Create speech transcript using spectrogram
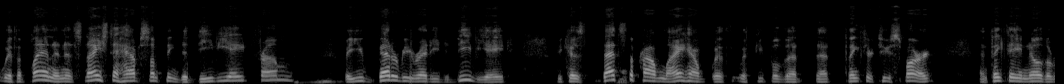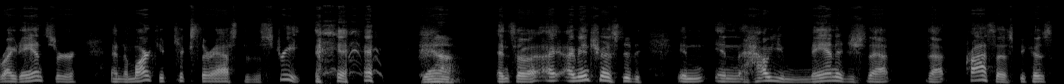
with a plan. And it's nice to have something to deviate from, but you better be ready to deviate because that's the problem I have with with people that that think they're too smart and think they know the right answer, and the market kicks their ass to the street. yeah. And so I, I'm interested in in how you manage that that process because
